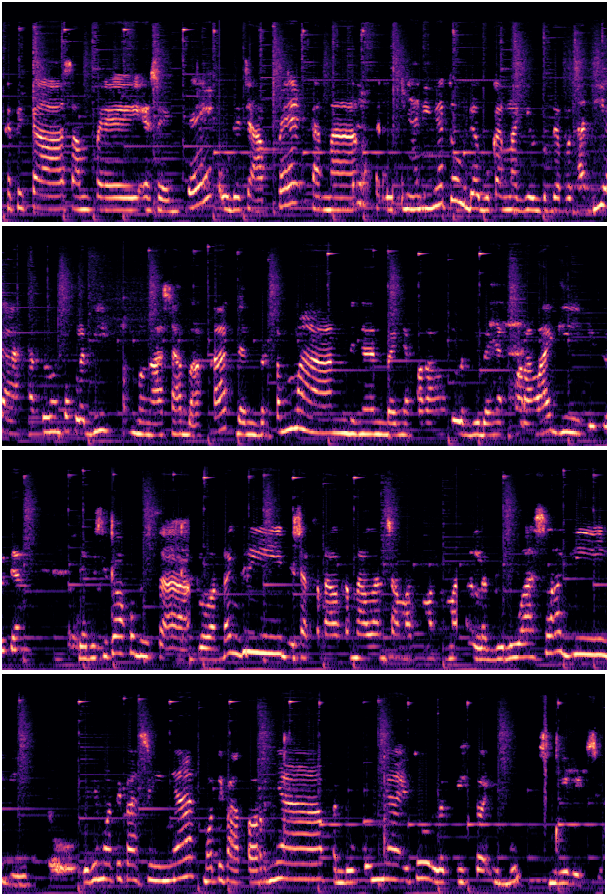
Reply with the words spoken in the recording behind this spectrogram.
Ketika sampai SMP udah capek karena nyanyinya tuh udah bukan lagi untuk dapat hadiah, tapi untuk lebih mengasah bakat dan berteman dengan banyak orang, lebih banyak orang lagi gitu. Dan dari situ aku bisa keluar negeri, bisa kenal-kenalan sama teman-teman lebih luas lagi gitu. Jadi motivasinya, motivatornya, pendukungnya itu lebih ke ibu sendiri sih.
